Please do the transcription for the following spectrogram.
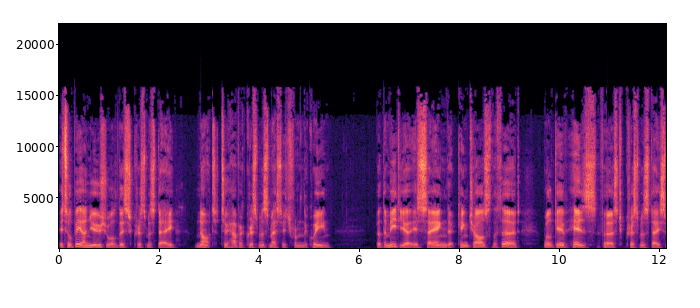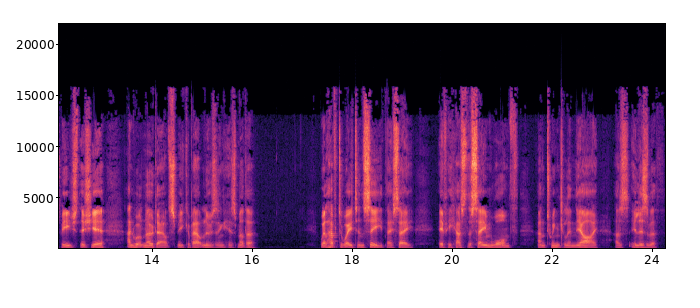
It'll be unusual this Christmas Day not to have a Christmas message from the Queen, but the media is saying that King Charles III will give his first Christmas Day speech this year and will no doubt speak about losing his mother. We'll have to wait and see, they say, if he has the same warmth and twinkle in the eye as Elizabeth.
